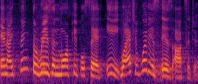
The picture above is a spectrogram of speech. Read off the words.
And I think the reason more people said E, well, actually, what is, is oxygen?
